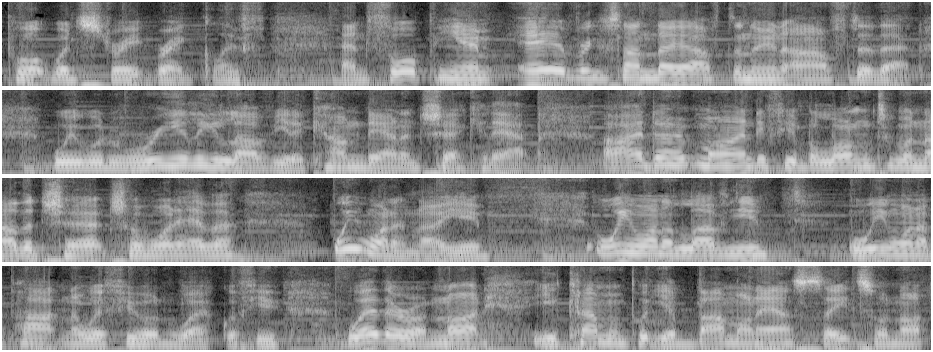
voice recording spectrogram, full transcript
Portwood Street, Redcliffe, and 4 p.m. every Sunday afternoon after that. We would really love you to come down and check it out. I don't mind if you belong to another church or whatever. We want to know you. We want to love you. We want to partner with you and work with you. Whether or not you come and put your bum on our seats or not,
